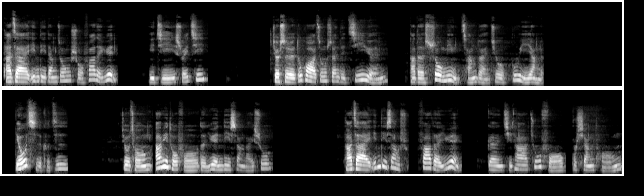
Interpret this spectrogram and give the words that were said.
他在因地当中所发的愿，以及随机，就是度化众生的机缘，他的寿命长短就不一样了。由此可知，就从阿弥陀佛的愿力上来说，他在因地上发的愿，跟其他诸佛不相同。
